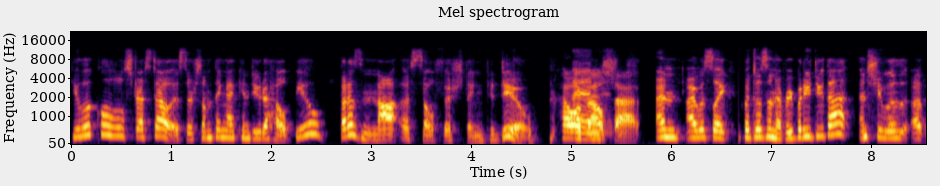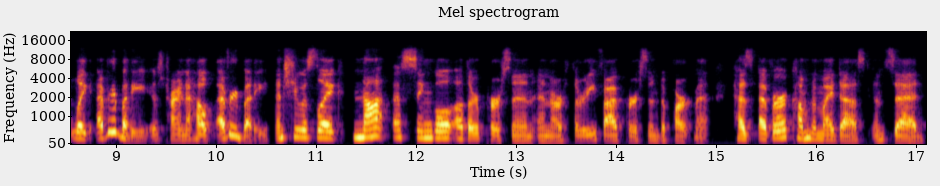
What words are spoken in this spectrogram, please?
You look a little stressed out. Is there something I can do to help you? That is not a selfish thing to do. How And- about that? And I was like, but doesn't everybody do that? And she was uh, like, everybody is trying to help everybody. And she was like, not a single other person in our 35 person department has ever come to my desk and said,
